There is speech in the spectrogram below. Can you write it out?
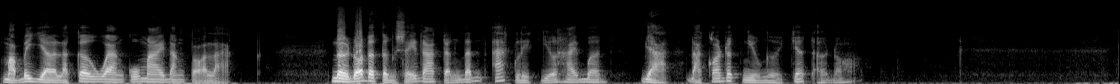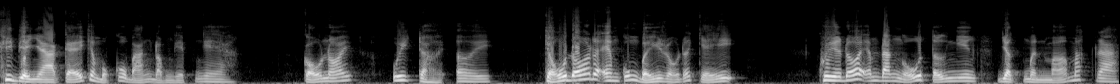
mà bây giờ là cơ quan của Mai đang tọa lạc. Nơi đó đã từng xảy ra trận đánh ác liệt giữa hai bên và đã có rất nhiều người chết ở đó. Khi về nhà kể cho một cô bạn đồng nghiệp nghe, cổ nói, Úi trời ơi, chỗ đó đó em cũng bị rồi đó chị. Khuya đó em đang ngủ tự nhiên, giật mình mở mắt ra,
